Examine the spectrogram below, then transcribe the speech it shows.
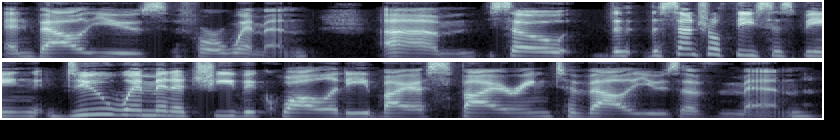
and values for women. Um, so the the central thesis being do women achieve equality by aspiring to values of men?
